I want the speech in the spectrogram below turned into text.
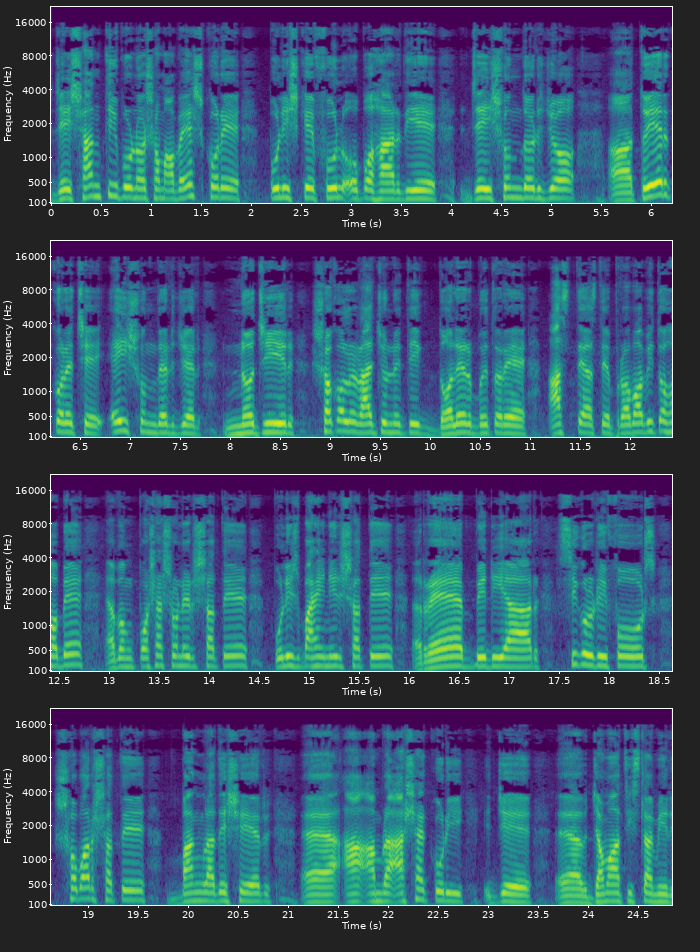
যে শান্তিপূর্ণ সমাবেশ করে পুলিশকে ফুল উপহার দিয়ে, যেই সৌন্দর্য তৈরি করেছে এই সৌন্দর্যের নজির সকল রাজনৈতিক দলের ভিতরে আস্তে আস্তে প্রভাবিত হবে এবং প্রশাসনের সাথে, পুলিশ বাহিনীর সাথে, র্যাব, বিডিআর, সিকিউরিটি ফোর্স সবার সাথে বাংলাদেশের আমরা আশা করি যে জামাত ইসলামীর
